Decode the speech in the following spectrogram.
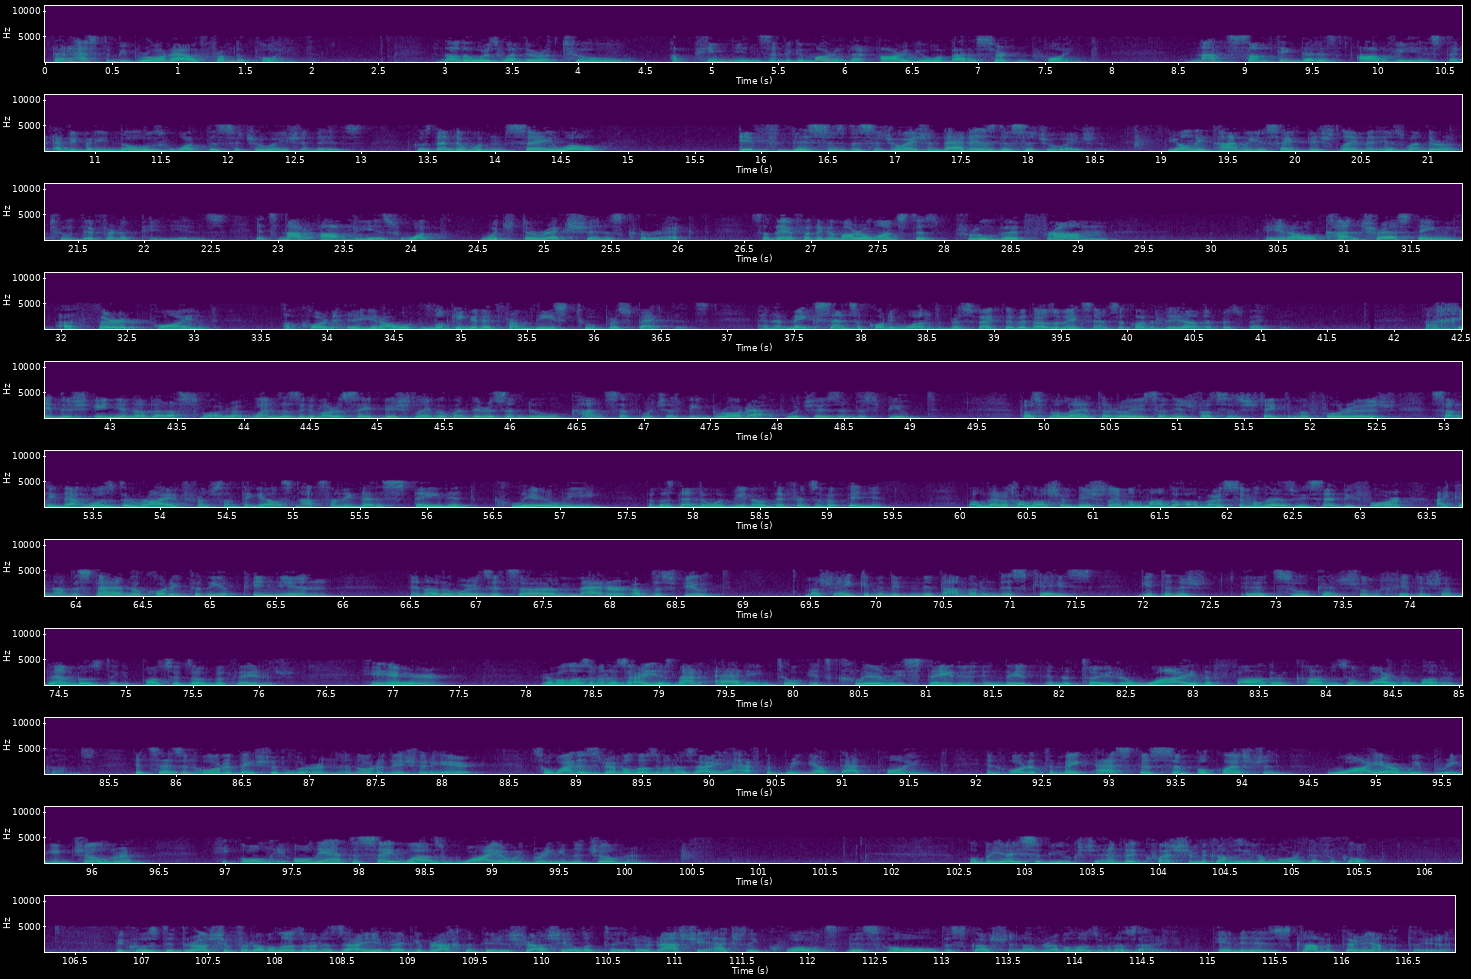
that has to be brought out from the point. In other words, when there are two opinions in the Gemara that argue about a certain point, not something that is obvious, that everybody knows what the situation is. Because then they wouldn't say, well, if this is the situation, that is the situation. The only time when you say bishlema is when there are two different opinions. It's not obvious what which direction is correct. So therefore, the Gemara wants to prove it from, you know, contrasting a third point, according, you know, looking at it from these two perspectives, and it makes sense according to one perspective. It doesn't make sense according to the other perspective. Achidish inyan asvara. When does the Gemara say bishlema? When there is a new concept which has been brought out, which is in dispute. Something that was derived from something else, not something that is stated clearly, because then there would be no difference of opinion. Similar as we said before, I can understand according to the opinion. In other words, it's a matter of dispute. But in this case, Gitte nicht äh, zu, kein Schum Chiddush of dem, was the Pasuk sagt. Here, Rabbi Elazar Azariah is not adding to. It's clearly stated in the in the Torah why the father comes and why the mother comes. It says in order they should learn, in order they should hear. So why does Rabbi Elazar Azariah have to bring out that point in order to make ask the simple question? Why are we bringing children? He only all he had to say was, why are we bringing the children? And the question becomes even more difficult. Because the drasha for Rabbi Lazar ben Azariah ved gebracht in Pirish Rashi al Rashi actually quotes this whole discussion of Rabbi Lazar ben Azariah in his commentary on the Torah.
